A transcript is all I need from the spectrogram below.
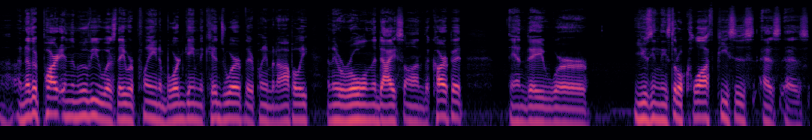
uh, another part in the movie was they were playing a board game the kids were they were playing monopoly and they were rolling the dice on the carpet and they were using these little cloth pieces as as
